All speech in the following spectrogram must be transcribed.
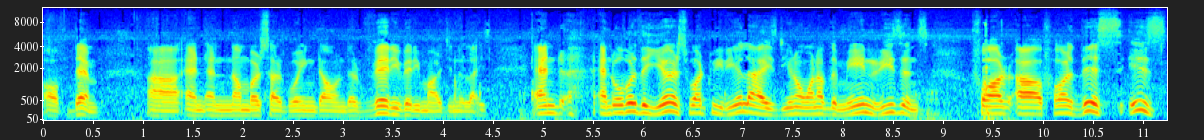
of them, uh, and and numbers are going down. They're very very marginalized, and and over the years, what we realized, you know, one of the main reasons for uh, for this is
